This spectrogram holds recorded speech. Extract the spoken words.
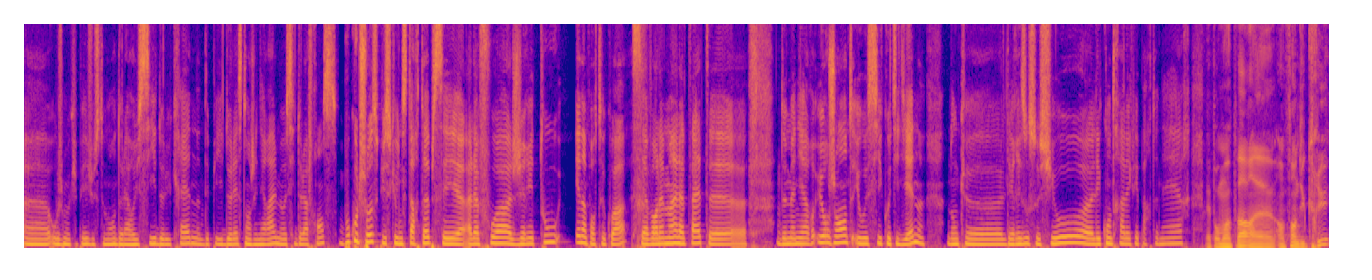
euh, où je m'occupais justement de la Russie, de l'Ukraine, des pays de l'Est en général, mais aussi de la France. Beaucoup de choses puisque une start-up, c'est à la fois gérer tout et n'importe quoi. C'est avoir la main à la pâte euh, de manière urgente et aussi quotidienne. Donc euh, les réseaux sociaux, les contrats avec les partenaires. pour moi, part, enfant du cru,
